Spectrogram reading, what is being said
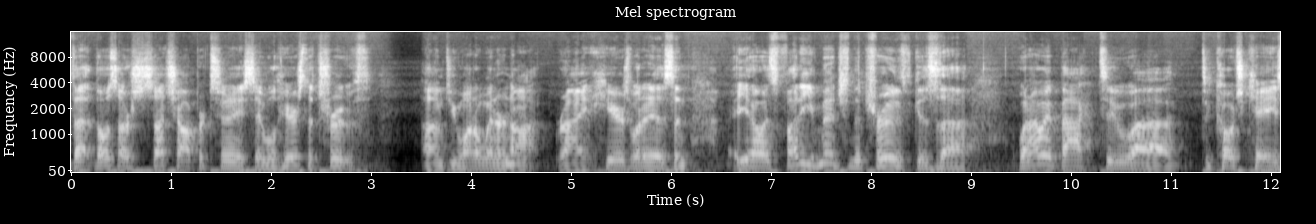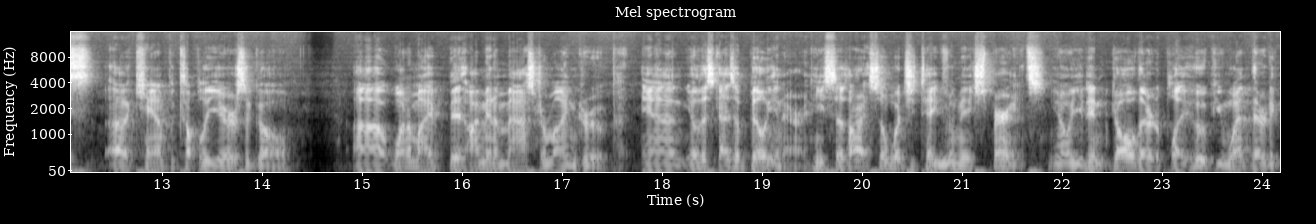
th- those are such opportunities to say well here's the truth um, do you want to win or not right here's what it is and you know it's funny you mentioned the truth because uh, when i went back to uh, to coach K's uh, camp a couple of years ago uh, one of my I'm in a mastermind group, and you know this guy's a billionaire, and he says, "All right, so what'd you take mm-hmm. from the experience? You know, you didn't go there to play hoop, you went there to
